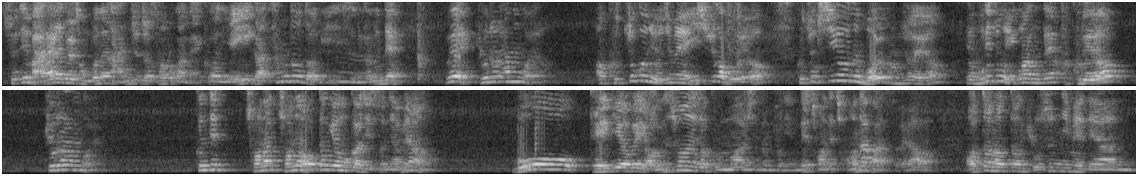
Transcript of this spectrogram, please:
주지 말아야 될 정보는 안 주죠 서로 간에. 그건 예의가 상도덕이 있으니까. 근데 왜 교류를 하는 거예요? 아 그쪽은 요즘에 이슈가 뭐예요? 그쪽 CEO는 뭘 강조해요? 야 우리 쪽 이거 하는데 아 그래요? 교류를 하는 거예요. 근데 저는, 저는 어떤 경우까지 있었냐면 모 대기업의 연수원에서 근무하시는 분인데 저한테 전화가 왔어요. 어떤 어떤 교수님에 대한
